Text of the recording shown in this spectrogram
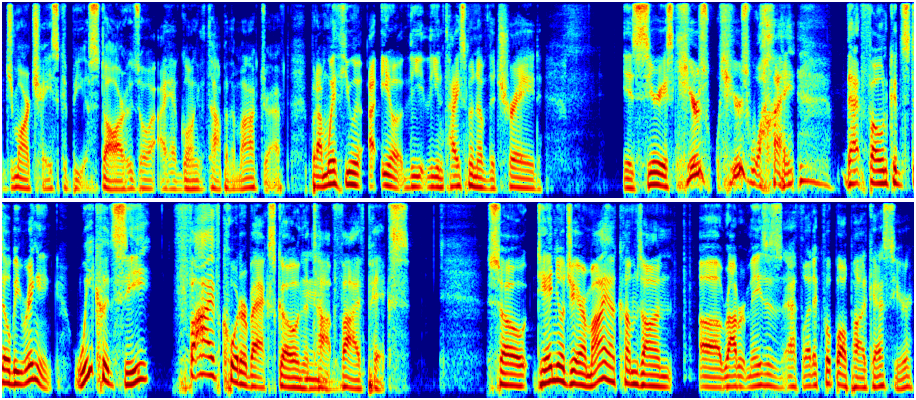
Ja'Marr Chase could be a star, who's who I have going at the top of the mock draft. But I'm with you. uh, You know, the the enticement of the trade is serious. Here's here's why that phone could still be ringing. We could see five quarterbacks go in the top five picks. So Daniel Jeremiah comes on uh, Robert Mays' athletic football podcast here,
